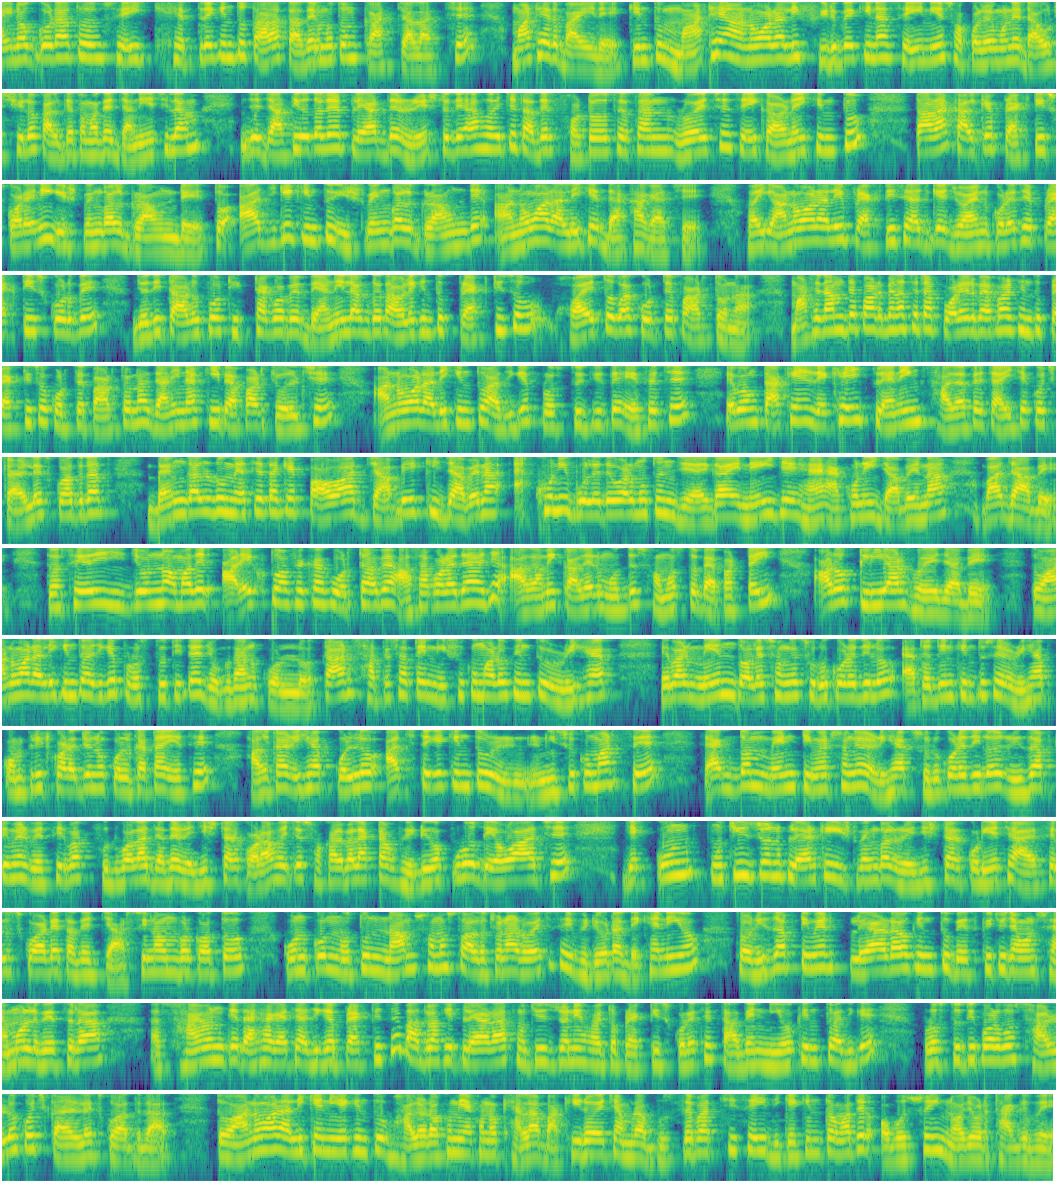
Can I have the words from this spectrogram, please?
আইনজ্ঞরা তো সেই ক্ষেত্রে কিন্তু তারা তাদের মতন কাজ চালাচ্ছে। মাঠের বাইরে। কিন্তু মাঠে আনোয়ার আলী ফিরবে কিনা সেই নিয়ে সকলের মনে ডাউট ছিল। কালকে তোমাদের জানিয়েছিলাম যে জাতীয় দলের প্লেয়ারদের রেস্ট দেওয়া হয়েছে, তাদের ফটো সেশন রয়েছে, সেই কারণেই কিন্তু তারা কালকে প্র্যাকটিস করেনি ইস্টবেঙ্গল গ্রাউন্ডে তো আজকে কিন্তু ইস্টবেঙ্গল গ্রাউন্ডে আনোয়ার আলীকে দেখা গেছে। ভাই, আনোয়ার আলী প্র্যাকটিসে আজকে জয়েন করেছে প্র্যাকটিস করবে। যদি তার উপর ঠিকঠাকভাবে ব্যানই লাগতো, তাহলে কিন্তু প্র্যাকটিসও হয়তো বা করতে পারতো না। মাঠে নামতে পারবে না, সেটা পরের ব্যাপার, কিন্তু প্র্যাকটিসও করতে পারতো না। জানি না কি ব্যাপার চলছে। আনোয়ার আলী কিন্তু আজকে প্রস্তুতিতে এসেছে এবং তাকে রেখেই প্ল্যানিং সাজাতে চাইছে কোচ কার্লেস কোয়াদ্রাত। বেঙ্গালুরু ম্যাচে তাকে পাওয়া যাবে কি যাবে না এখনই বলে দেওয়ার মতন জায়গায় নেই যে হ্যাঁ এখনই যাবে না বা যাবে। তো সেই জন্য আমাদের আরেকটু অপেক্ষা করতে হবে। আশা করা যায় যে আগামীকালের মধ্যে সমস্ত ব্যাপারটাই আরও ক্লিয়ার হয়ে যাবে। তো আনোয়ার আলী কিন্তু আজকে প্রস্তুতিতে যোগদান করল। তার সাথে সাথে নিশু কুমারও কিন্তু রিহ্যাব এবার মেন দলের সঙ্গে শুরু করে দিল। এতদিন কিন্তু সে রিহ্যাব কমপ্লিট করার জন্য কলকাতায় এসে হালকা রিহ্যাব করলেও আজ থেকে কিন্তু নিশু কুমার সে একদম মেন টিমের সঙ্গে রিহ্যাব শুরু করে দিল। রিজার্ভ টিমের বেশিরভাগ ফুটবলার যাদের রেজিস্টার করা হয়েছে সকালবেলা একটা ভিডিও পুরো দেওয়া আছে যে কোন পঁচিশ জন প্লেয়ারকে ইস্টবেঙ্গল রেজিস্টার করিয়েছে আইএসএল স্কোয়াডে তাদের জার্সি নম্বর কত, কোন কোন নতুন নাম, সমস্ত আলোচনা রয়েছে, সেই ভিডিওটা দেখে নিও। তো রিজার্ভ টিমের প্লেয়াররাও কিন্তু বেশ কিছু, যেমন শ্যামল বেসরা, সায়নকে দেখা গেছে আজকে প্র্যাকটিসে বাদবাকি প্লেয়াররা পঁচিশ জনই হয়তো প্র্যাকটিস করেছে, তাদের নিয়েও কিন্তু আজকে প্রস্তুতি পর্ব সারলো কোচ কার্লেস কোয়াদ্রাত তো আনোয়ার আলীকে নিয়ে কিন্তু ভালো রকমই এখনও খেলা বাকি রয়েছে, আমরা বুঝতে পারছি, সেই দিকে কিন্তু আমাদের অবশ্যই নজর থাকবে।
